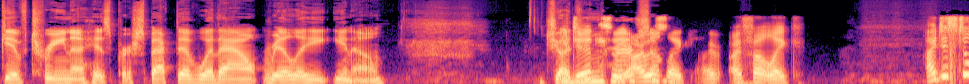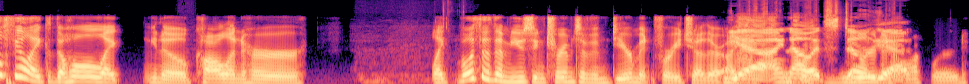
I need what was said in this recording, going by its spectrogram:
give Trina his perspective without really, you know, judging did see. I was like, I I felt like. I just still feel like the whole like you know calling her. Like both of them using terms of endearment for each other. Yeah, I think know, it's still- yeah. awkward.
